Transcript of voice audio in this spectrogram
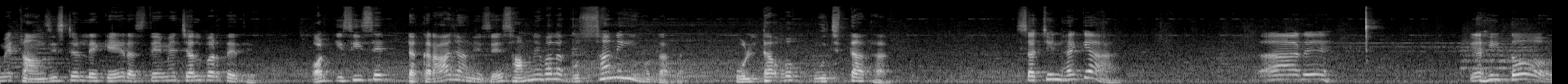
में ट्रांजिस्टर लेके रास्ते में चल पड़ते थे और किसी से टकरा जाने से सामने वाला गुस्सा नहीं होता था। उल्टा वो पूछता था, सचिन है क्या? अरे, यही तो।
